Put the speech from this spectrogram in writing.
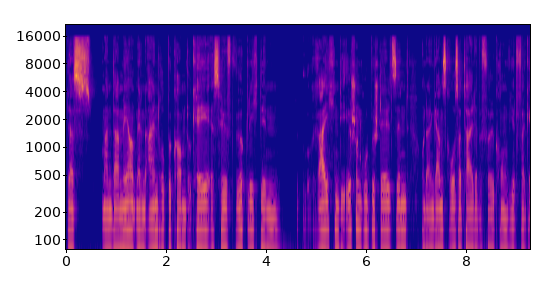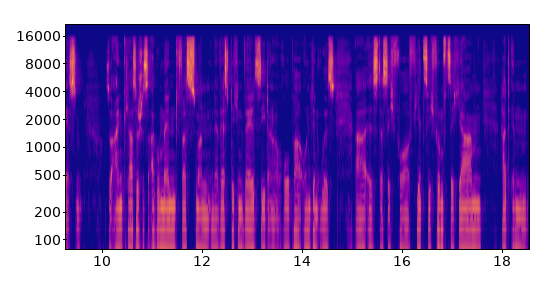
dass man da mehr und mehr den Eindruck bekommt, okay, es hilft wirklich den Reichen, die eh schon gut bestellt sind, und ein ganz großer Teil der Bevölkerung wird vergessen. So ein klassisches Argument, was man in der westlichen Welt sieht, in Europa und den USA, ist, dass sich vor 40, 50 Jahren hat im,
